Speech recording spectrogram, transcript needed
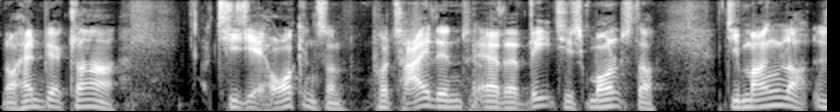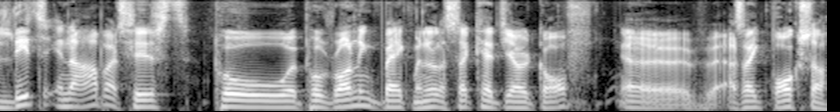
Når han bliver klar, TJ Hawkinson på tight end er et atletisk monster. De mangler lidt en arbejdshest på, på running back, men ellers så kan Jared Goff øh, altså ikke brokke sig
